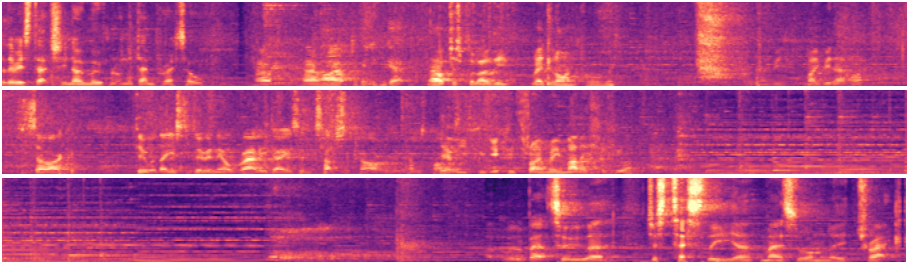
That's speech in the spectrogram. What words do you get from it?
so there is actually no movement on the damper at all. How, how high up do you think you can get? Oh, just below the red line probably. maybe, maybe that high. So I could do what they used to do in the old rally days and touch the car as it comes past? Yeah, well, you, can, you can throw me money if you want. We're about to uh, just test the uh, Mazda on the track.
